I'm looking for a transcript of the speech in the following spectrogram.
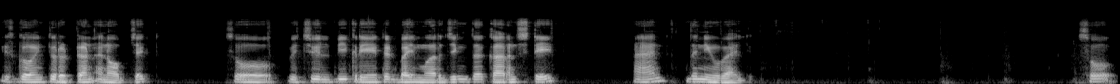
is going to return an object so which will be created by merging the current state and the new value. So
